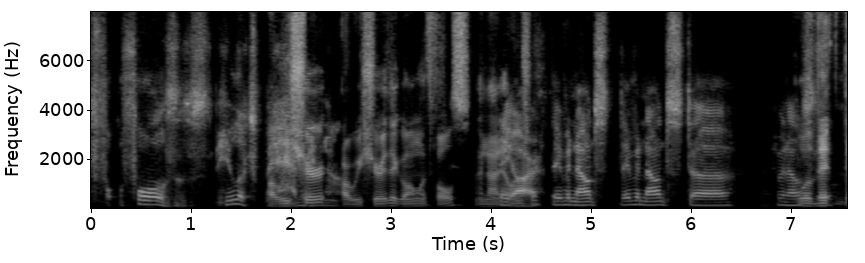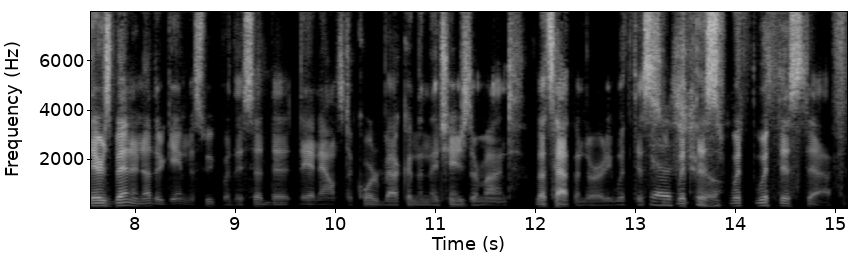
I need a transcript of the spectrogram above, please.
Foles is he looks Are bad. we right sure? now. are we sure they're going with Foles and not? they Ehlinger? are. They've announced. They've announced. uh Well, th there's been another game this week where they said that they announced a quarterback and then they changed their mind. That's happened already with this Yeah, with this with with this staff.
